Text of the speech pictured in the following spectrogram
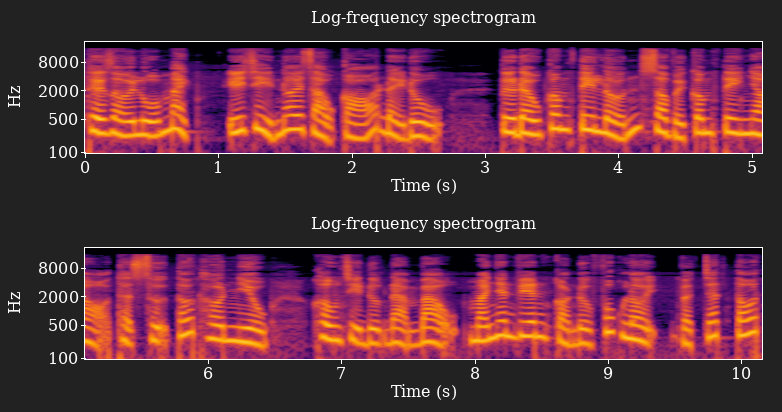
thế giới lúa mạch, ý chỉ nơi giàu có đầy đủ. Từ đầu công ty lớn so với công ty nhỏ thật sự tốt hơn nhiều, không chỉ được đảm bảo mà nhân viên còn được phúc lợi, vật chất tốt.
